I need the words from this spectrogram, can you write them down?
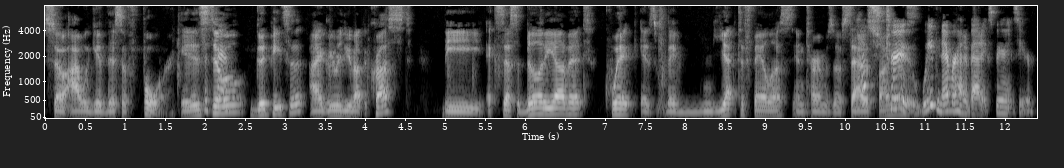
So I would give this a four. It is That's still good pizza. I agree with you about the crust, the accessibility of it, quick. It's they've yet to fail us in terms of satisfying. That's true. us. We've never had a bad experience here.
